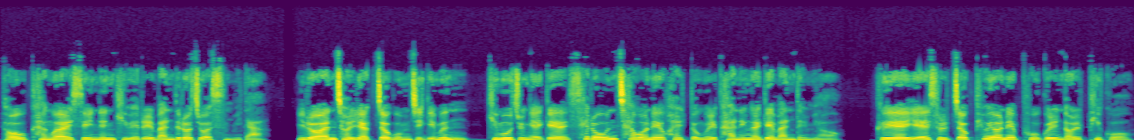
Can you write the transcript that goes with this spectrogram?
더욱 강화할 수 있는 기회를 만들어 주었습니다. 이러한 전략적 움직임은 김호중에게 새로운 차원의 활동을 가능하게 만들며 그의 예술적 표현의 폭을 넓히고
